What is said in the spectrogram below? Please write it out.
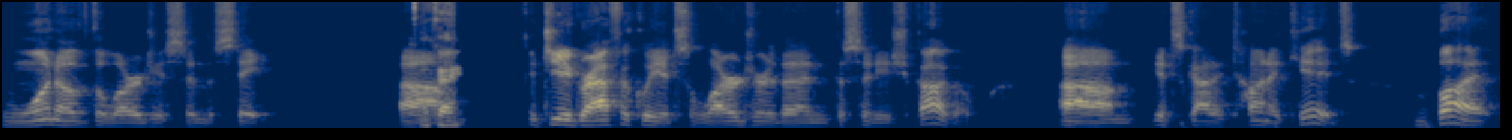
one of the largest in the state. Um, Okay. Geographically, it's larger than the city of Chicago. Um, it's got a ton of kids, but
